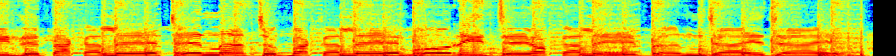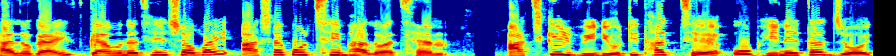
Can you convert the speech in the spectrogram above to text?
ফিরে তাকালে চেনা চোখ বাকালে মরি যে অকালে প্রাণ যায় যায়। হ্যালো গাইস কেমন আছেন সবাই? আশা করছি ভালো আছেন। আজকের ভিডিওটি থাকছে অভিনেতা জয়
